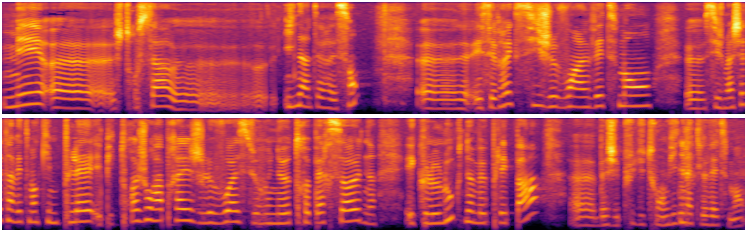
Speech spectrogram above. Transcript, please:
mais euh, je trouve ça euh, inintéressant. et c'est vrai que si je vois un vêtement, si je m'achète un vêtement qui me plaît et puis que trois jours après je le vois sur une autre personne et que le look ne me plaît pas, ben, j'ai plus du tout envie de mettre le vêtement.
